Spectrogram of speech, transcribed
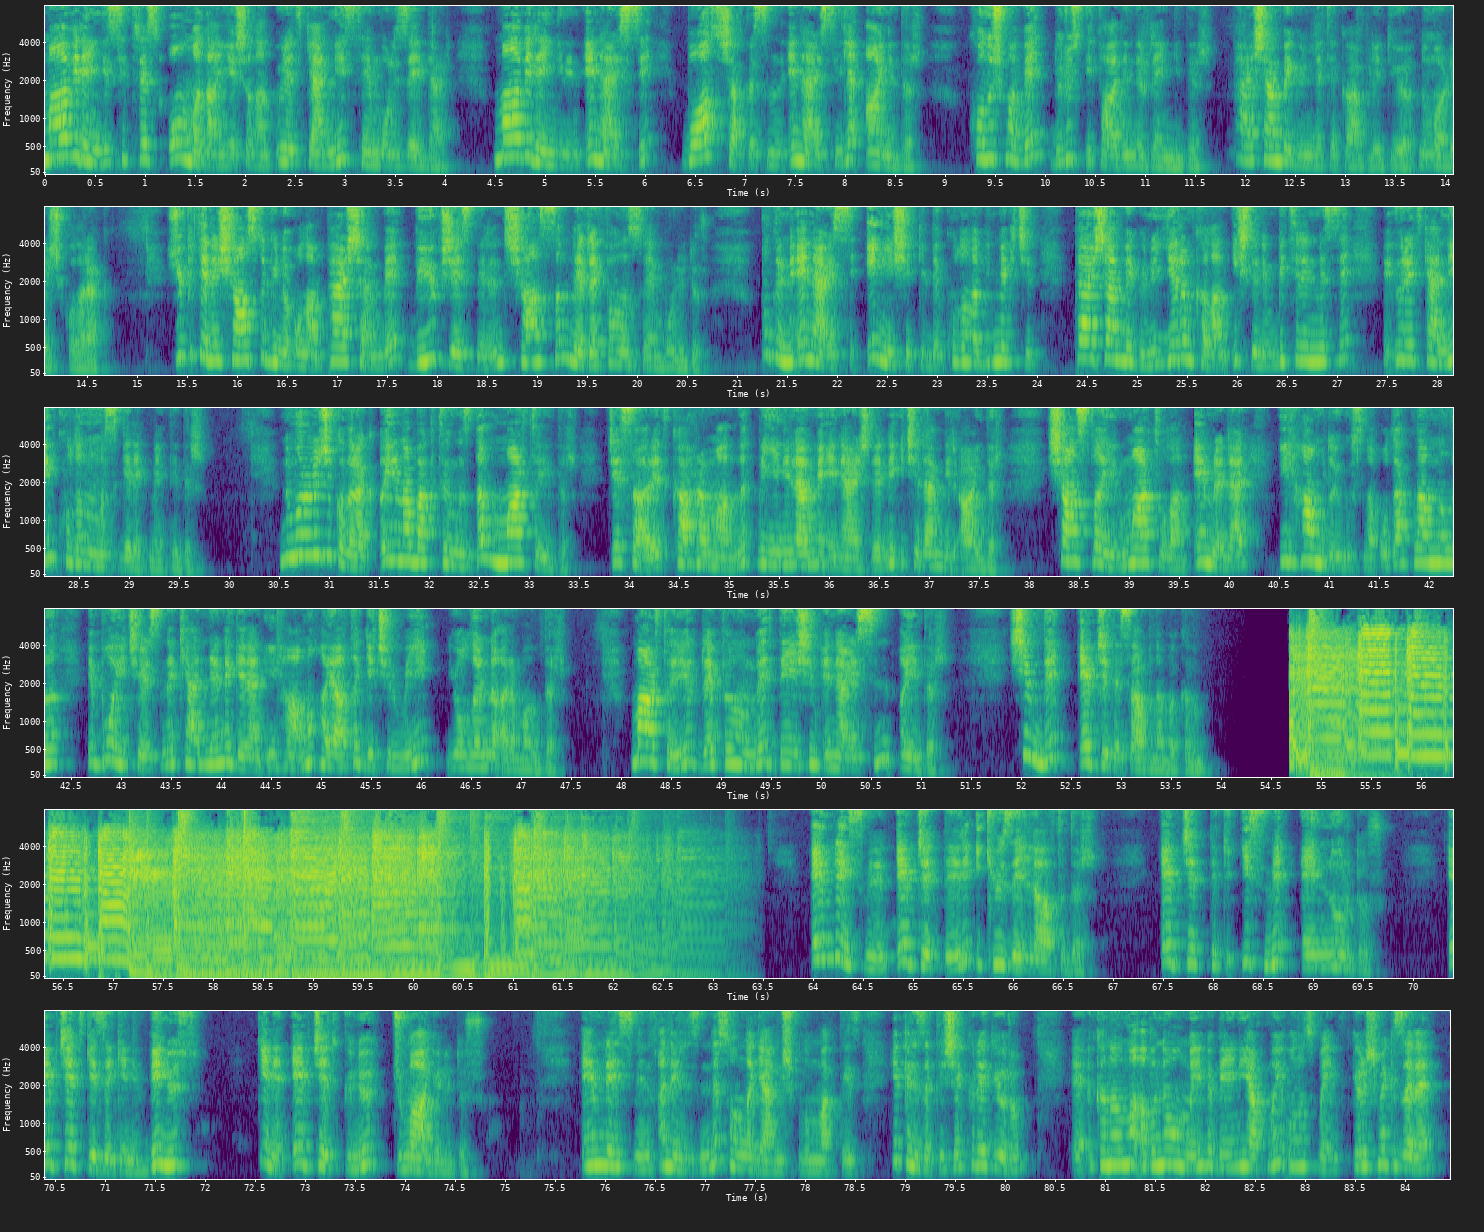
Mavi rengi stres olmadan yaşanan üretkenliği sembolize eder. Mavi renginin enerjisi boğaz çakrasının enerjisiyle aynıdır. Konuşma ve dürüst ifadenin rengidir. Perşembe gününe tekabül ediyor numerolojik olarak. Jüpiter'in şanslı günü olan Perşembe, büyük jestlerin, şansın ve refahın sembolüdür. Bugünün enerjisi en iyi şekilde kullanabilmek için Perşembe günü yarım kalan işlerin bitirilmesi ve üretkenliğin kullanılması gerekmektedir. Numerolojik olarak ayına baktığımızda Mart ayıdır. Cesaret, kahramanlık ve yenilenme enerjilerini içeren bir aydır. Şanslı ayı Mart olan emreler ilham duygusuna odaklanmalı ve bu ay içerisinde kendilerine gelen ilhamı hayata geçirmeyi yollarını aramalıdır. Mart ayı refahın ve değişim enerjisinin ayıdır. Şimdi Ebced hesabına bakalım. Ebced değeri 256'dır. Ebced'deki ismi Ennur'dur. Ebced gezegeni Venüs, gene Ebced günü Cuma günüdür. Emre isminin analizinin de sonuna gelmiş bulunmaktayız. Hepinize teşekkür ediyorum. Ee, kanalıma abone olmayı ve beğeni yapmayı unutmayın. Görüşmek üzere.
